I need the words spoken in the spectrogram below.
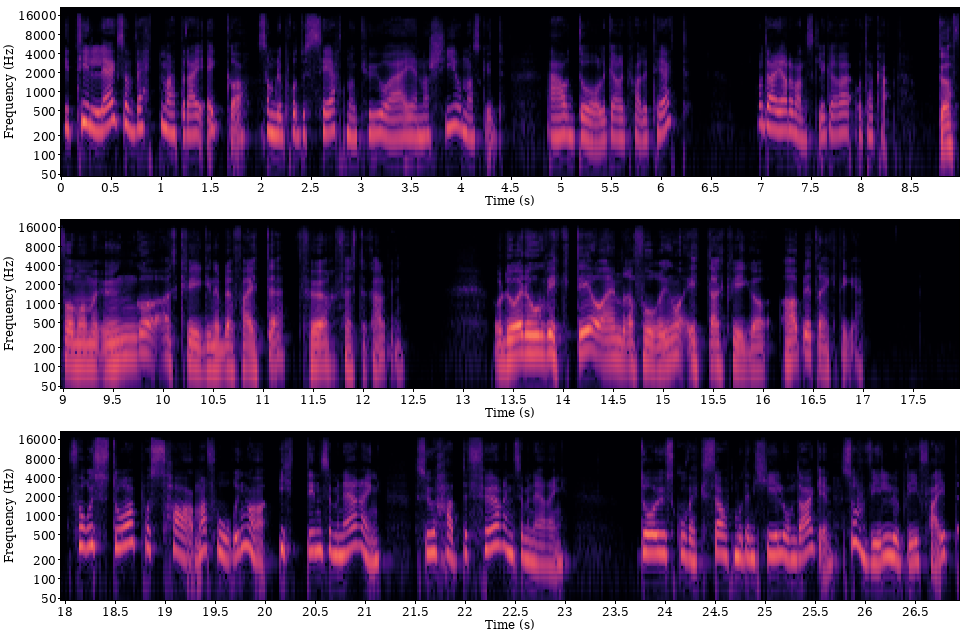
I tillegg så vet vi at de eggene som blir produsert når kua er i energiunderskudd, er av dårligere kvalitet, og det gjør det vanskeligere å ta kalv. Derfor må vi unngå at kvigene blir feite før første kalving. Og Da er det òg viktig å endre fôringa etter at kviga har blitt drektige. For å stå på samme fôringa etter inseminering som hun hadde før inseminering, da hun skulle vokse opp mot en kilo om dagen, så vil hun bli feit.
